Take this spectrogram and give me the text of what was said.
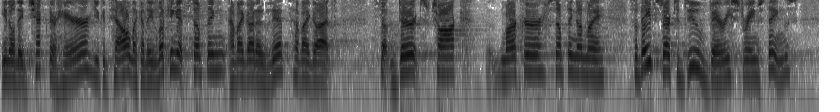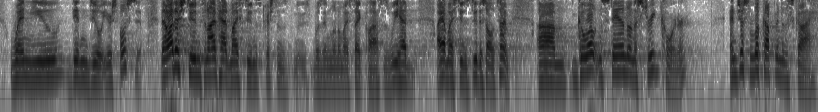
you know, they'd check their hair. You could tell, like, are they looking at something? Have I got a zit? Have I got some dirt, chalk, marker, something on my. So they'd start to do very strange things when you didn't do what you were supposed to do. Now, other students, and I've had my students, Kristen was in one of my psych classes, we had, I have my students do this all the time, um, go out and stand on a street corner and just look up into the sky.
